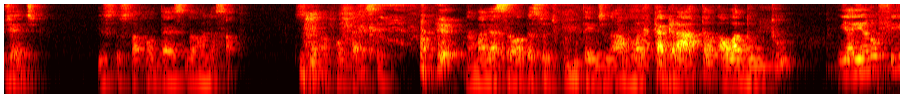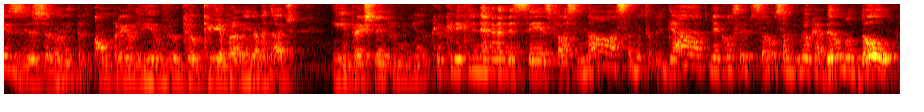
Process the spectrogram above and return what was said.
Gente, isso só acontece na malhação. Isso não acontece. Na malhação a pessoa tipo, entende na hora, fica grata ao adulto. E aí eu não fiz isso, eu não comprei o livro que eu queria pra mim, na verdade, e emprestei pro menino, porque eu queria que ele me agradecesse, falasse, nossa, muito obrigado, minha concepção sobre o meu cabelo mudou.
